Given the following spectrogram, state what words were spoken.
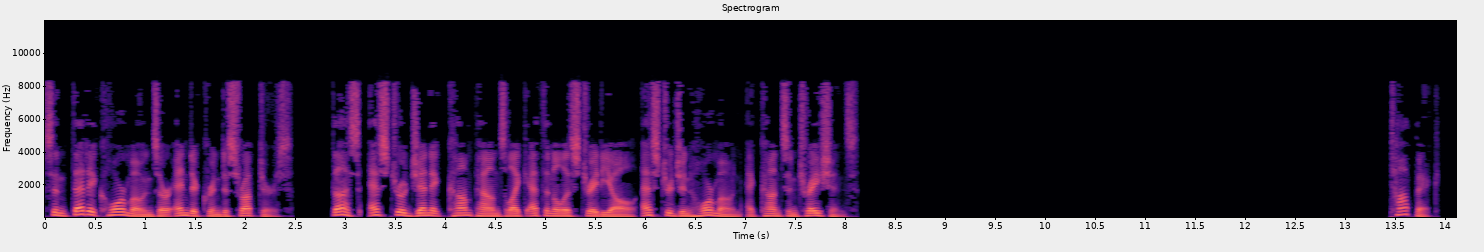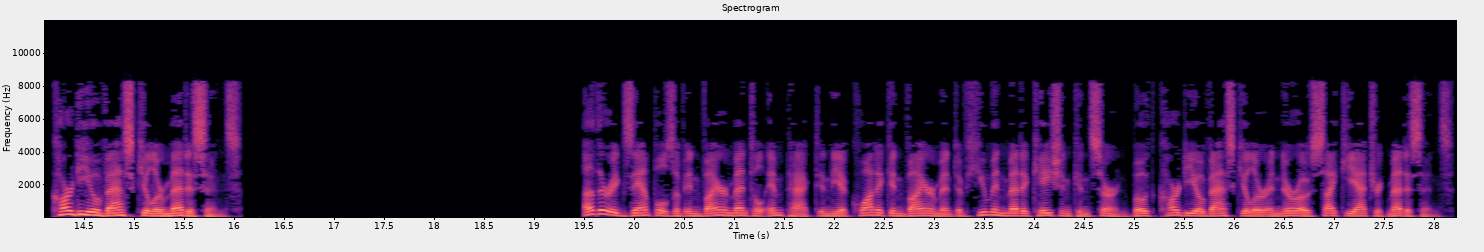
Synthetic hormones are endocrine disruptors. Thus, estrogenic compounds like ethinylestradiol estrogen hormone at concentrations Cardiovascular medicines Other examples of environmental impact in the aquatic environment of human medication concern both cardiovascular and neuropsychiatric medicines.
